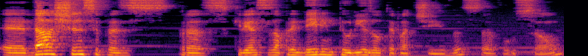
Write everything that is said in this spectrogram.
é, dar a chance para as crianças aprenderem teorias alternativas à evolução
